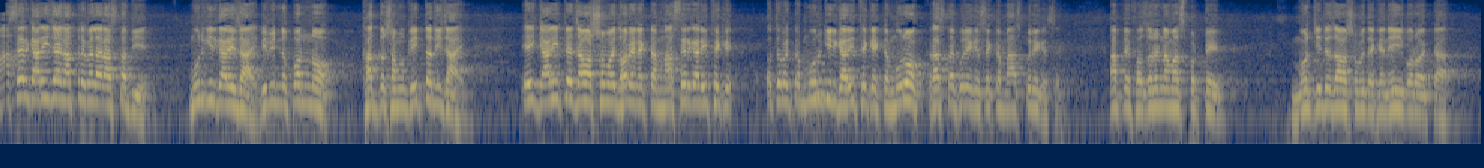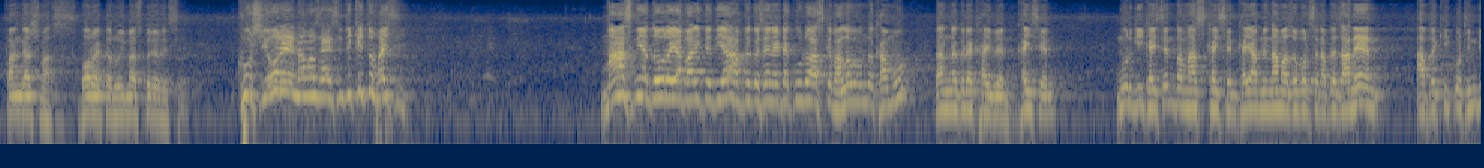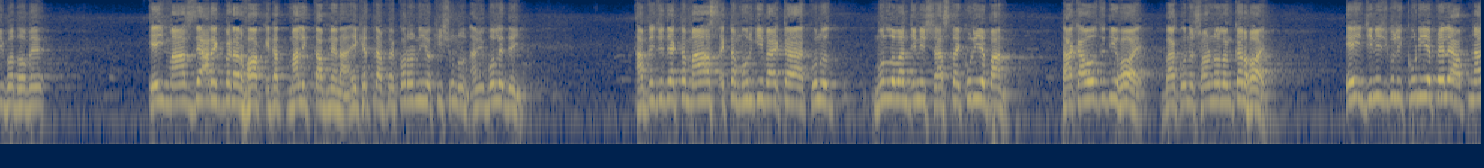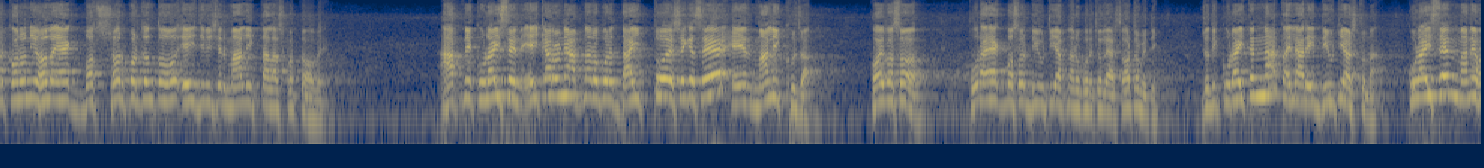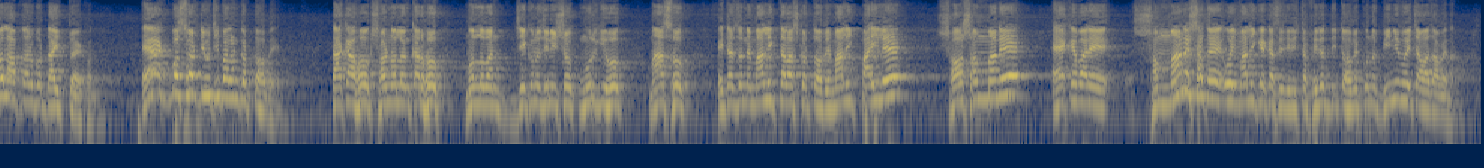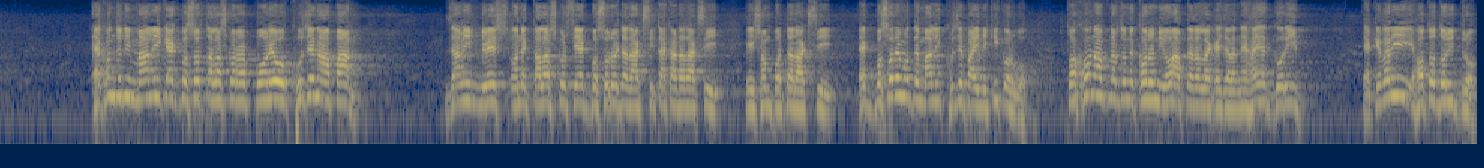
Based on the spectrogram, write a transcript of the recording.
মাছের গাড়ি যায় রাত্রেবেলা রাস্তা দিয়ে, মুরগির গাড়ি যায়, বিভিন্ন পণ্য, খাদ্য সামগ্রী ইত্যাদি যায়। এই গাড়িতে যাওয়ার সময় ধরেন একটা মাছের গাড়ি থেকে, অথবা একটা মুরগির গাড়ি থেকে একটা মুরগ রাস্তায় পড়ে গেছে, একটা মাছ পড়ে গেছে। আপনি ফজরের নামাজ পড়তে মসজিদে যাওয়ার সময় দেখেন এই বড় একটা ফাঙ্গাস মাছ, বড় একটা রুই মাছ পড়ে রয়েছে। খুশি, ওরে, নামাজে আইসি দেখি তো পাইছি। মাছ নিয়ে দৌড়াইয়া বাড়িতে দিয়া আপনি কইছেন, এটা কুড়ো, আজকে ভালো মন্দ খামু, রান্না করে খাইবেন, খাইছেন। মুরগি খাইছেন বা মাছ খাইছেন খাই আপনি নামাজও পড়ছেন। আপনি জানেন, আপনি কি কঠিন বিপদ হবে? এই মাছ যে আরেক বেটার হক, এটা মালিক তো আপনি না। এক্ষেত্রে আপনার করণীয় কি শুনুন, আমি বলে দেই। আপনি যদি একটা মাছ, একটা মুরগি বা একটা কোনো মূল্যবান জিনিস রাস্তায় কুড়িয়ে পান, টাকাও যদি হয় বা কোনো স্বর্ণলঙ্কার হয় এই জিনিসগুলি কুড়িয়ে পেলে আপনার করণীয় হলো এক বৎসর পর্যন্ত এই জিনিসের মালিক তালাশ করতে হবে। আপনি কুড়াইছেন, এই কারণে আপনার উপরে দায়িত্ব এসে গেছে এর মালিক খোঁজা। কয় বছর? পুরা এক বছর ডিউটি আপনার উপরে চলে আসছে অটোমেটিক যদি কুড়াইতেন না, তাইলে আর এই ডিউটি আসতো না। কুড়াইছেন মানে হলো আপনার উপর দায়িত্ব এখন। এক বছর ডিউটি পালন করতে হবে। টাকা হোক, স্বর্ণলঙ্কার হোক, মূল্যবান যে কোনো জিনিস হোক, মুরগি হোক মাছ হোক, এটার জন্য মালিক তালাশ করতে হবে মালিক পাইলে সসম্মানে একেবারে সম্মানের সাথে ওই মালিকের কাছে জিনিসটা ফেরত দিতে হবে, কোনো বিনিময় চাওয়া যাবে না এখন যদি মালিক এক বছর তালাশ করার পরেও খুঁজে না পান যে আমি বেশ অনেক তালাশ করছি, এক বছর ওইটা রাখছি, টাকাটা রাখছি, এই সম্পদটা রাখছি, এক বছরের মধ্যে মালিক খুঁজে পাইনি কি করব। তখন আপনার জন্য করণীয়, আপনার এলাকায় যারা নেহায়েত গরিব একেবারেই হত দরিদ্র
